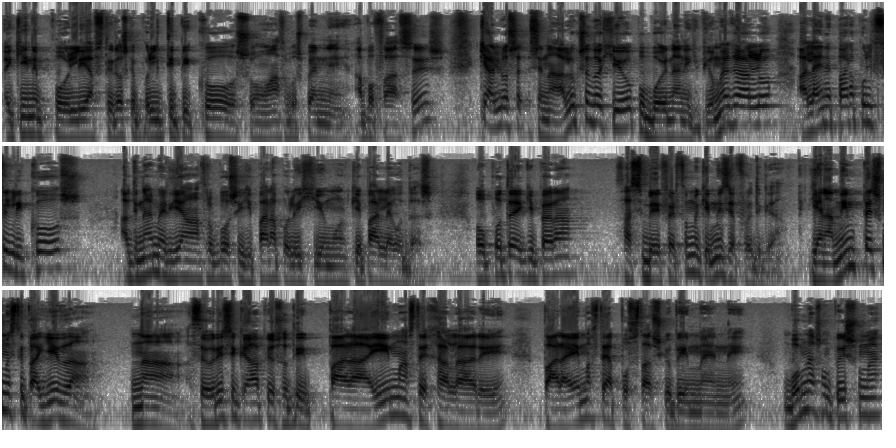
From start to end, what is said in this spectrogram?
εκεί είναι πολύ αυστηρός και πολύ τυπικός ο άνθρωπος που παίρνει αποφάσεις και αλλιώς σε ένα άλλο ξενοδοχείο που μπορεί να είναι και πιο μεγάλο αλλά είναι πάρα πολύ φιλικός από την άλλη μεριά ο άνθρωπος έχει πάρα πολύ χιούμορ και πάει λέγοντας. Οπότε εκεί πέρα θα συμπεριφερθούμε και εμείς διαφορετικά. Για να μην πέσουμε στην παγίδα να θεωρήσει κάποιος ότι παρά είμαστε χαλαροί, παρά είμαστε αποστασιοποιημένοι, μπορούμε να χρησιμοποιήσουμε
